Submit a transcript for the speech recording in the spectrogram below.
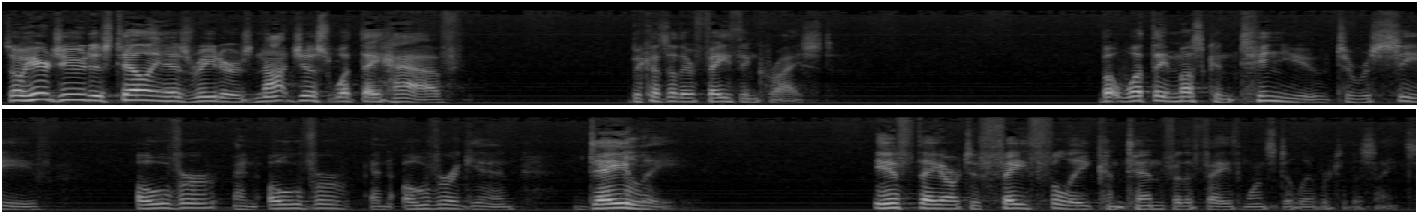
So, here Jude is telling his readers not just what they have because of their faith in Christ, but what they must continue to receive over and over and over again daily if they are to faithfully contend for the faith once delivered to the saints.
